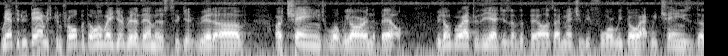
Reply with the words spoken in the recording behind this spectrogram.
We have to do damage control, but the only way to get rid of them is to get rid of or change what we are in the bell. We don't go after the edges of the bell, as I mentioned before. We go at, we change the,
